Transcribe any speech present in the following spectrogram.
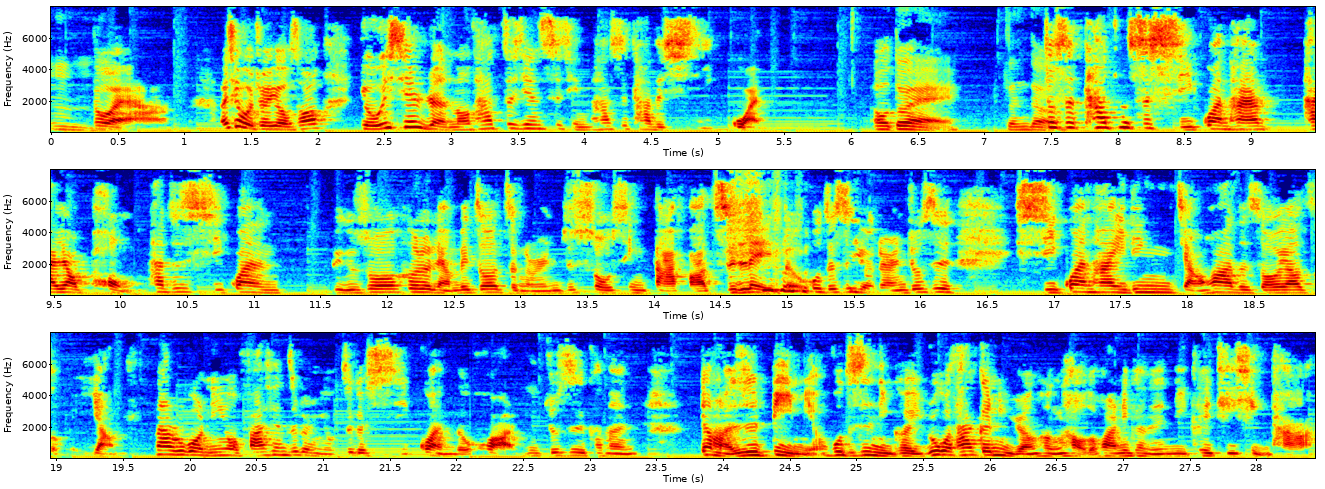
嗯，对啊。而且我觉得有时候有一些人哦，他这件事情他是他的习惯，哦，对，真的，就是他就是习惯他他要碰，他就是习惯，比如说喝了两杯之后，整个人就兽性大发之类的，或者是有的人就是习惯他一定讲话的时候要怎么样。那如果你有发现这个人有这个习惯的话，你就是可能要么就是避免，或者是你可以，如果他跟你人很好的话，你可能你可以提醒他。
